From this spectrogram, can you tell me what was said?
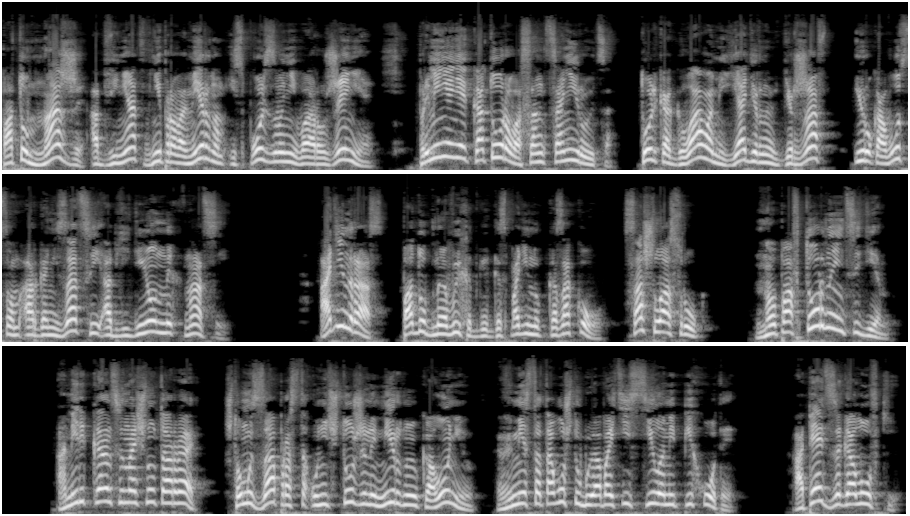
Потом нас же обвинят в неправомерном использовании вооружения, применение которого санкционируется только главами ядерных держав и руководством Организации Объединенных Наций. Один раз подобная выходка господину Казакову сошла с рук, но повторный инцидент. Американцы начнут орать, что мы запросто уничтожили мирную колонию, вместо того, чтобы обойтись силами пехоты. Опять заголовки.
